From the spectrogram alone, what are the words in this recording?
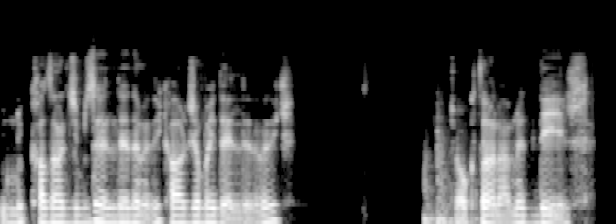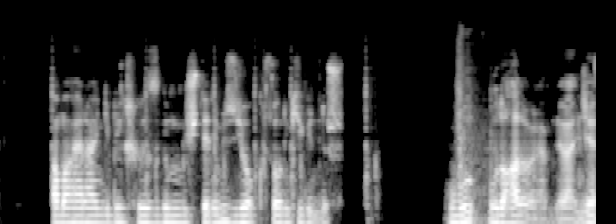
Günlük kazancımızı elde edemedik. Harcamayı da elde edemedik. Çok da önemli değil. Ama herhangi bir kızgın müşterimiz yok son iki gündür. Bu, bu daha da önemli bence.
